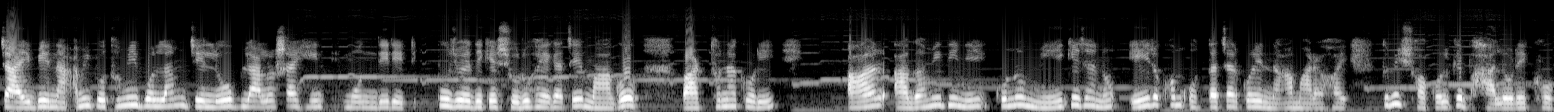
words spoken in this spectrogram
চাইবে না। আমি প্রথমেই বললাম যে, লোভ লালসাহীন মন্দির এটি। পুজো এদিকে শুরু হয়ে গেছে। মা গো, প্রার্থনা করি, আর আগামী দিনে কোনো মেয়েকে যেন এই রকম অত্যাচার করে না মারা হয়। তুমি সকলকে ভালো রেখো।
